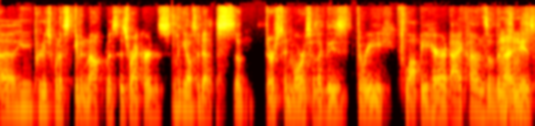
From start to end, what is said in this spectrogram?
Uh, he produced one of Stephen Malkmus's records. I think he also does uh, Thurston Moore. So it's like these three floppy haired icons of the Mhm. 90s.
